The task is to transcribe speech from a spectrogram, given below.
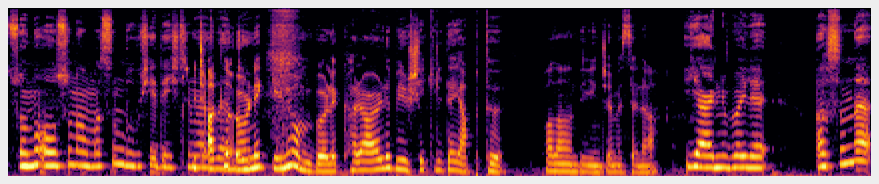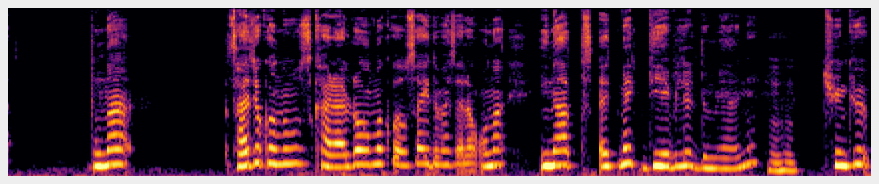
Sonu olsun olmasın bu bir şey değiştirmez Hiç aklına bence. örnek geliyor mu böyle kararlı bir şekilde yaptı falan deyince mesela? Yani böyle aslında buna sadece konumuz kararlı olmak olsaydı mesela ona inat etmek diyebilirdim yani. Hı hı. Çünkü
